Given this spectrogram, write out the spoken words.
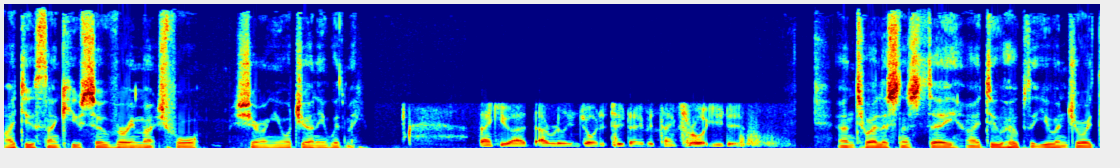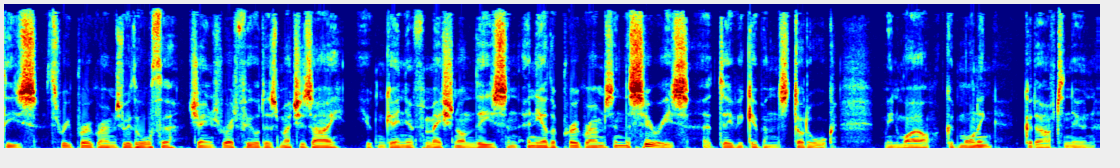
I do thank you so very much for sharing your journey with me. Thank you. I, I really enjoyed it too, David. Thanks for what you do. And to our listeners today, I do hope that you enjoyed these three programs with author James Redfield as much as I. You can gain information on these and any other programs in the series at davidgibbons.org. Meanwhile, good morning, good afternoon,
